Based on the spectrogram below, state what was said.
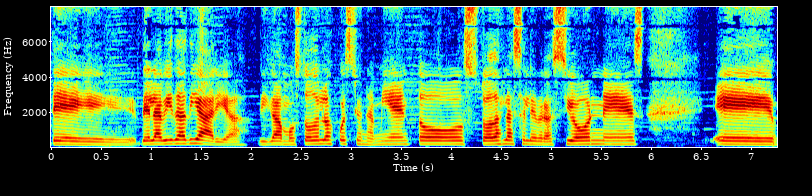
de, la vida diaria, digamos, todos los cuestionamientos, todas las celebraciones, eh,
